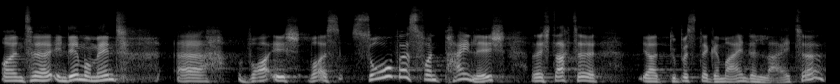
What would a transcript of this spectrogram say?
Und äh, in dem Moment äh, war, ich, war es sowas von peinlich, dass ich dachte, ja, du bist der Gemeindeleiter.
